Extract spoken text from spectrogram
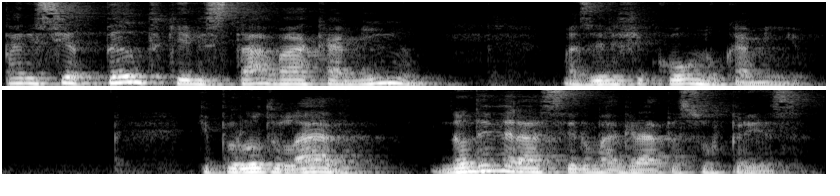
Parecia tanto que ele estava a caminho, mas ele ficou no caminho. E por outro lado, não deverá ser uma grata surpresa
